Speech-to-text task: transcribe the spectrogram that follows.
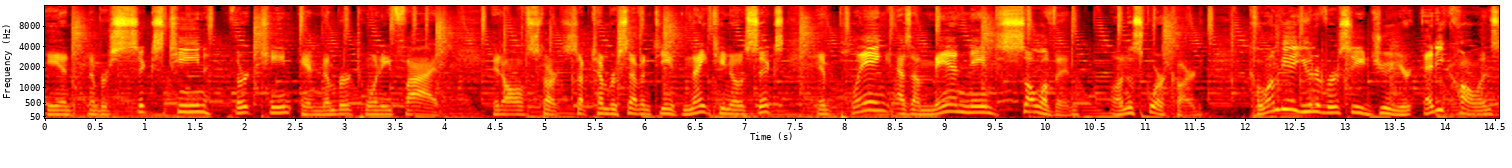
and number 16, 13, and number 25. It all starts September 17th, 1906, and playing as a man named Sullivan on the scorecard, Columbia University junior Eddie Collins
